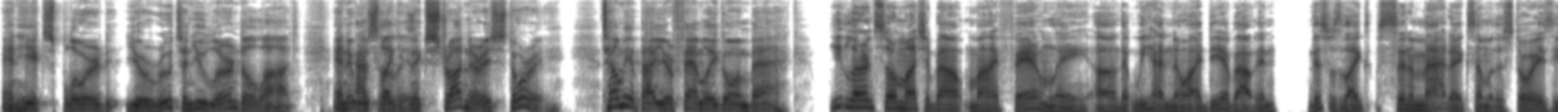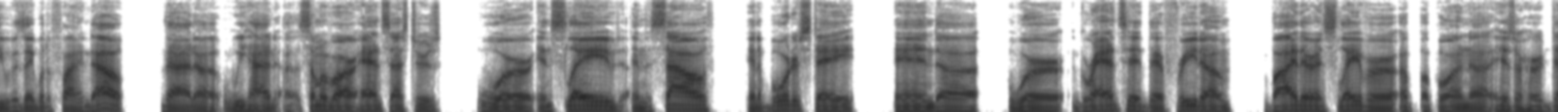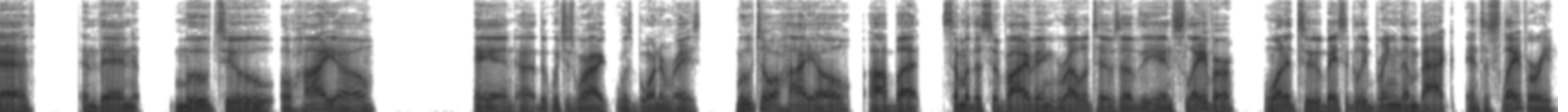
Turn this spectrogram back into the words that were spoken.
and he explored your roots and you learned a lot. And it was Absolutely. like an extraordinary story. Tell me about your family going back. He learned so much about my family uh, that we had no idea about. And this was like cinematic, some of the stories he was able to find out that uh, we had uh, some of our ancestors were enslaved in the South in a border state and uh, were granted their freedom by their enslaver up, upon uh, his or her death, and then moved to Ohio, and uh, the, which is where I was born and raised. Moved to Ohio, uh, but some of the surviving relatives of the enslaver wanted to basically bring them back into slavery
